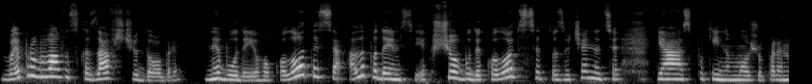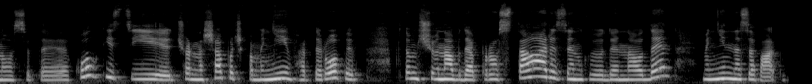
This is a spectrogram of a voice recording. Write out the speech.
випробував, сказав, що добре. Не буде його колотися, але подивимося, якщо буде колотися, то, звичайно, це я спокійно можу переносити колкість, і чорна шапочка мені в гардеробі, тому що вона буде проста, резинкою один на один, мені не завадить.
